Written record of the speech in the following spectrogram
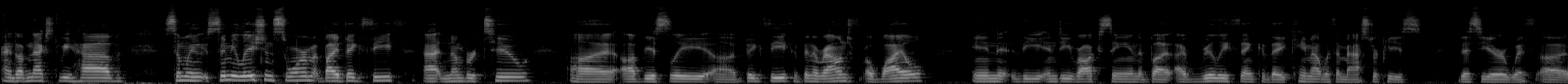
And up next, we have Simula- Simulation Swarm by Big Thief at number two. Uh, obviously, uh, Big Thief have been around a while in the indie rock scene, but I really think they came out with a masterpiece this year with uh,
